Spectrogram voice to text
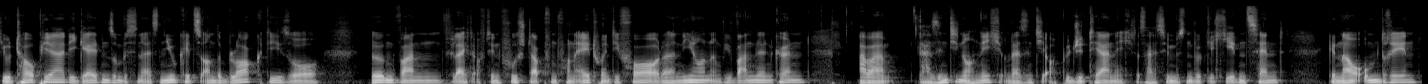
Utopia, die gelten so ein bisschen als New Kids on the Block, die so irgendwann vielleicht auf den Fußstapfen von A24 oder Neon irgendwie wandeln können. Aber da sind die noch nicht und da sind die auch budgetär nicht. Das heißt, wir müssen wirklich jeden Cent genau umdrehen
